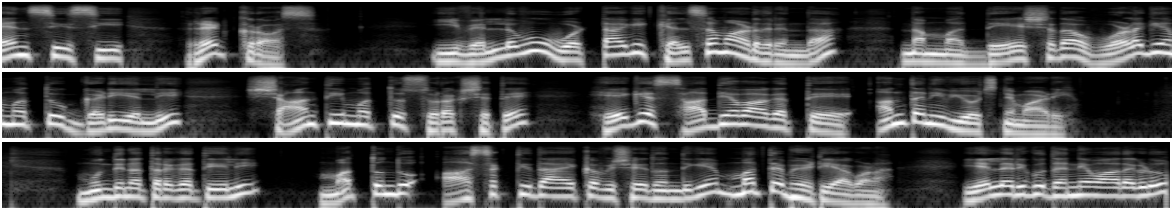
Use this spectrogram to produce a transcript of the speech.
ಎನ್ಸಿಸಿ ರೆಡ್ ಕ್ರಾಸ್, ಇವೆಲ್ಲವೂ ಒಟ್ಟಾಗಿ ಕೆಲಸ ಮಾಡೋದ್ರಿಂದ ನಮ್ಮ ದೇಶದ ಒಳಗೆ ಮತ್ತು ಗಡಿಯಲ್ಲಿ ಶಾಂತಿ ಮತ್ತು ಸುರಕ್ಷತೆ ಹೇಗೆ ಸಾಧ್ಯವಾಗತ್ತೆ ಅಂತ ನೀವು ಯೋಚನೆ ಮಾಡಿ. ಮುಂದಿನ ತರಗತಿಯಲ್ಲಿ ಮತ್ತೊಂದು ಆಸಕ್ತಿದಾಯಕ ವಿಷಯದೊಂದಿಗೆ ಮತ್ತೆ ಭೇಟಿಯಾಗೋಣ. ಎಲ್ಲರಿಗೂ ಧನ್ಯವಾದಗಳು.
